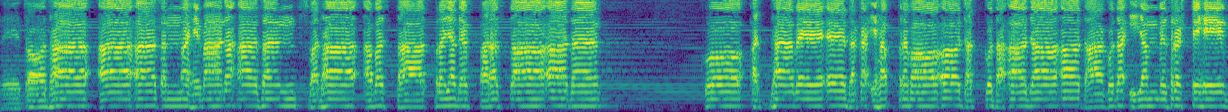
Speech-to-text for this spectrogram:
रेतोधा आसन्महिमान आसन्, स्वधा अवस्तात् प्रयतिः परस्तात्। को अद्धावेदक इह प्रवोचत्कुत आजाताकुत इयम् विसृष्टिः।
